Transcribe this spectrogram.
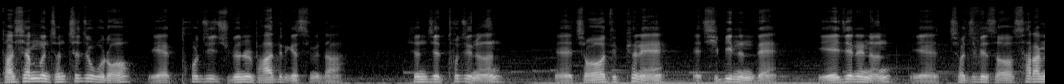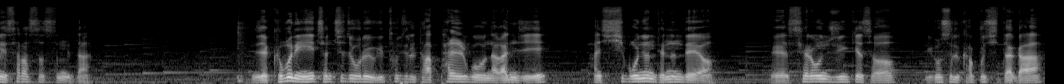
다시 한번 전체적으로 예, 토지 주변을 봐드리겠습니다. 현재 토지는 예, 저 뒤편에 예, 집이 있는데 예전에는 예, 저 집에서 사람이 살았었습니다. 이제 그분이 전체적으로 여기 토지를 다 팔고 나간 지 한 15년 됐는데요. 예, 새로운 주인께서 이곳을 가꾸시다가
